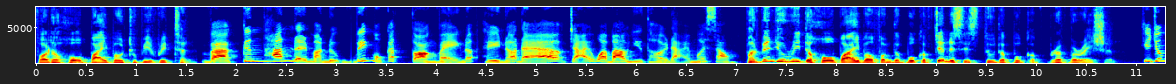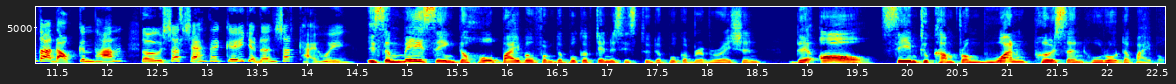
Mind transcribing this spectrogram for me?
for the whole Bible to be written. Và Kinh Thánh để mà được viết một cách toàn vẹn đó thì nó đã trải qua bao nhiêu thời đại mới xong. But when you read the whole Bible from the book of Genesis to the book of Revelation, Khi chúng ta đọc Kinh Thánh từ sách Sáng Thế Ký cho đến sách Khải Huyền it's amazing the whole Bible from the book of Genesis to the book of Revelation, they all seem to come from one person who wrote the Bible.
